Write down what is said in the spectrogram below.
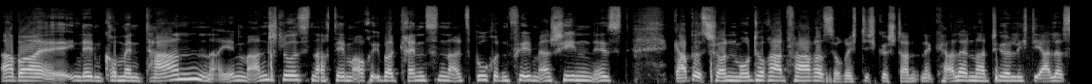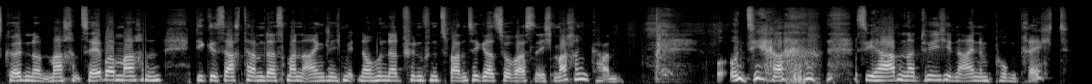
Aber in den Kommentaren im Anschluss, nachdem auch über Grenzen als Buch und Film erschienen ist, gab es schon Motorradfahrer, so richtig gestandene Kerle natürlich, die alles können und machen, selber machen, die gesagt haben, dass man eigentlich mit einer 125er sowas nicht machen kann. Und sie, sie haben natürlich in einem Punkt recht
